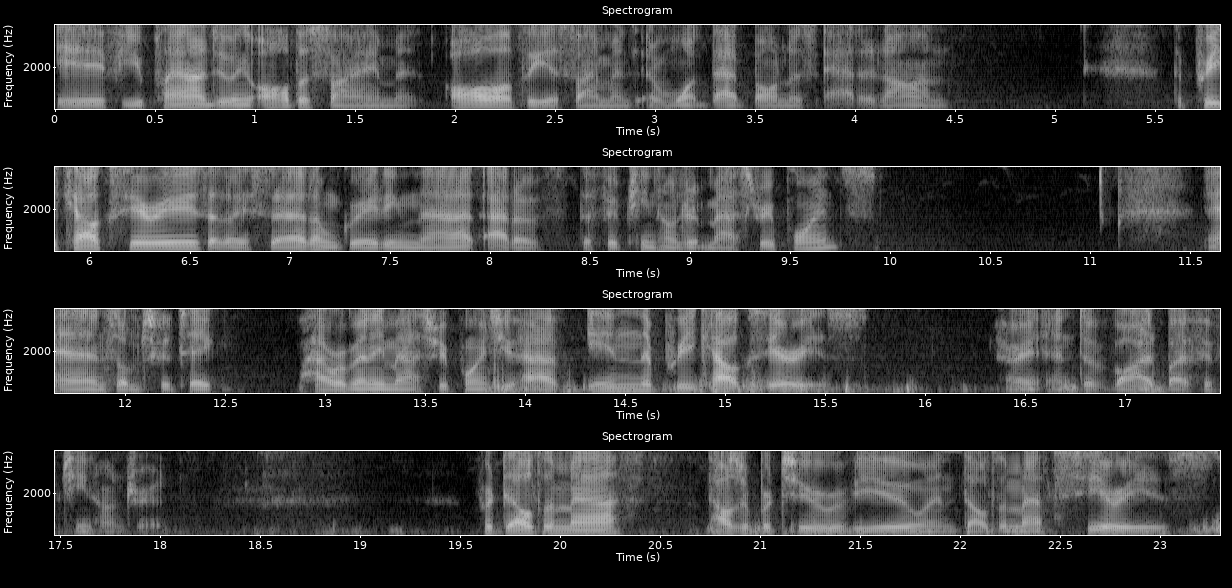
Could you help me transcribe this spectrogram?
if you plan on doing all the assignment, all of the assignments and want that bonus added on. The pre-calc series, as I said, I'm grading that out of the 1500 mastery points. And so I'm just going to take however many mastery points you have in the pre-calc series, all right, and divide by 1500. For Delta Math, Algebra 2 review, and Delta Math series,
